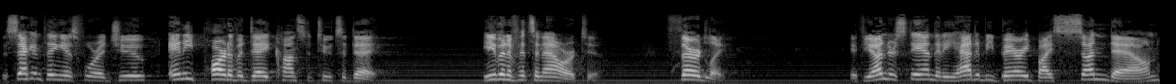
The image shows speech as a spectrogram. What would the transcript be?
The second thing is for a Jew, any part of a day constitutes a day, even if it's an hour or two. Thirdly, if you understand that he had to be buried by sundown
